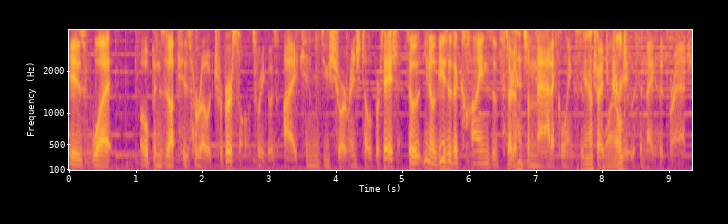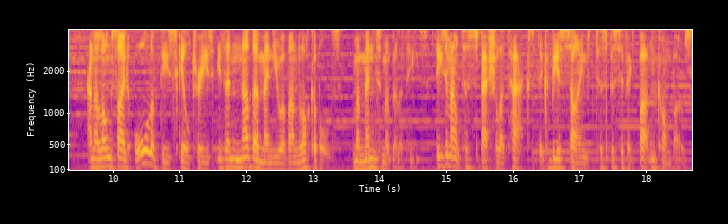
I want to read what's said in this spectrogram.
is what opens up his heroic traversal. It's where he goes, I can do short range teleportation. So, you know, these are the kinds of sort of thematic links that Yeah, we that's tried to wild. create with the Knighthood branch. And alongside all of these skill trees is another menu of unlockables, momentum abilities. These amount to special attacks that can be assigned to specific button combos.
